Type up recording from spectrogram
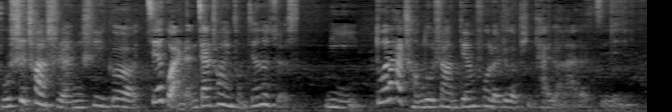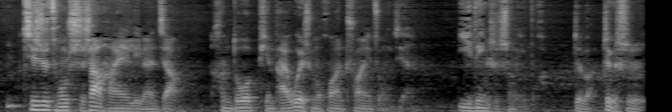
不是创始人，你是一个接管人加创意总监的角色，你多大程度上颠覆了这个品牌原来的基因？其实从时尚行业里面讲，很多品牌为什么换创意总监，一定是生意不好，对吧？这个是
